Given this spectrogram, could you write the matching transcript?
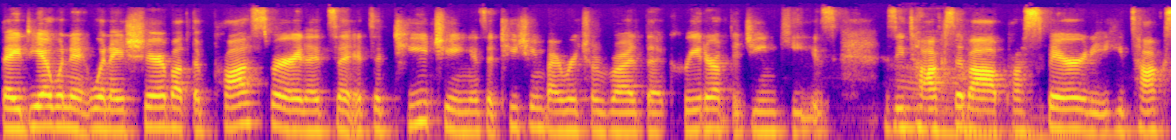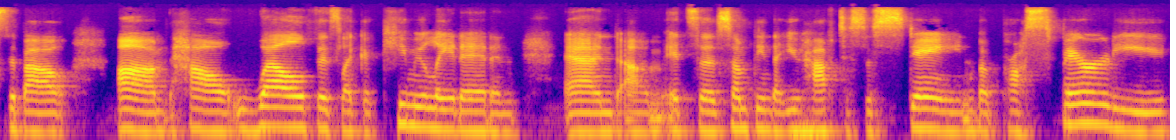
the idea when it when i share about the prosper and it's a it's a teaching it's a teaching by richard rudd the creator of the gene keys as he oh. talks about ah. prosperity he talks about um, how wealth is like accumulated and and um, it's a, something that you have to sustain but prosperity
